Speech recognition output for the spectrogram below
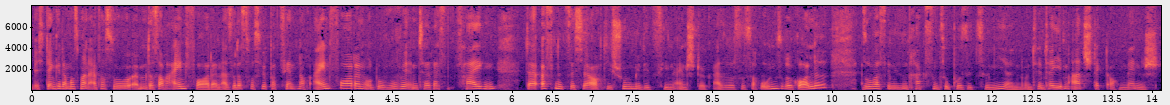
ich denke, da muss man einfach so ähm, das auch einfordern. Also das, was wir Patienten auch einfordern und wo wir Interesse zeigen, da öffnet sich ja auch die Schulmedizin ein Stück. Also es ist auch unsere Rolle, sowas in diesen Praxen zu positionieren. Und hinter jedem Arzt steckt auch ein Mensch.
